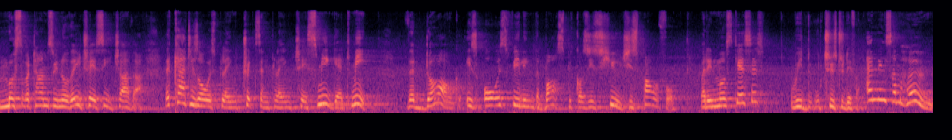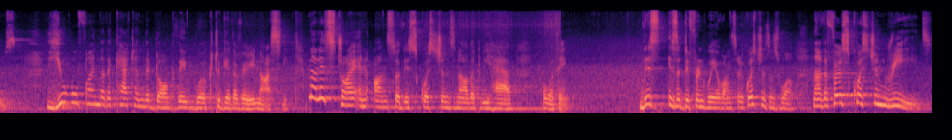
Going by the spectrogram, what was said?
Most of the times we know they chase each other. The cat is always playing tricks and playing chase me, get me. The dog is always feeling the boss because he's huge, he's powerful. But in most cases, we choose to differ. And in some homes, you will find that the cat and the dog, they work together very nicely. Now let's try and answer these questions now that we have our thing. This is a different way of answering questions as well. Now the first question reads,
